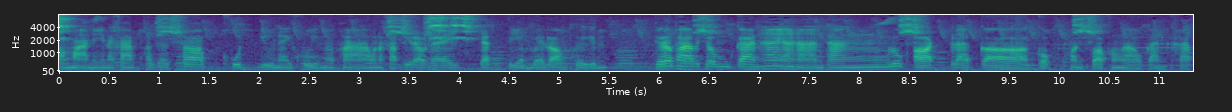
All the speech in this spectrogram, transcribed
ประมาณนี้นะครับ เขาจะชอบคุดอยู่ในคุยมะพร้าวนะครับ ที่เราได้จัดเตรียมไว้รองพื้น เดี๋ยวเราพาไปชมการให้อาหารทั้งลูกออสและก็กบฮอนฟอกของเรากันครับ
